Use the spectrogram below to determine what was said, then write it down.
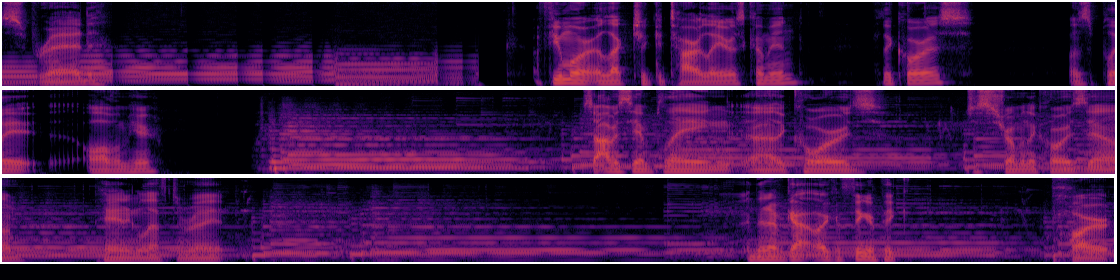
spread. A few more electric guitar layers come in for the chorus. Let's play all of them here. So obviously I'm playing uh, the chords, just strumming the chords down, panning left and right. And then I've got like a fingerpick part,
